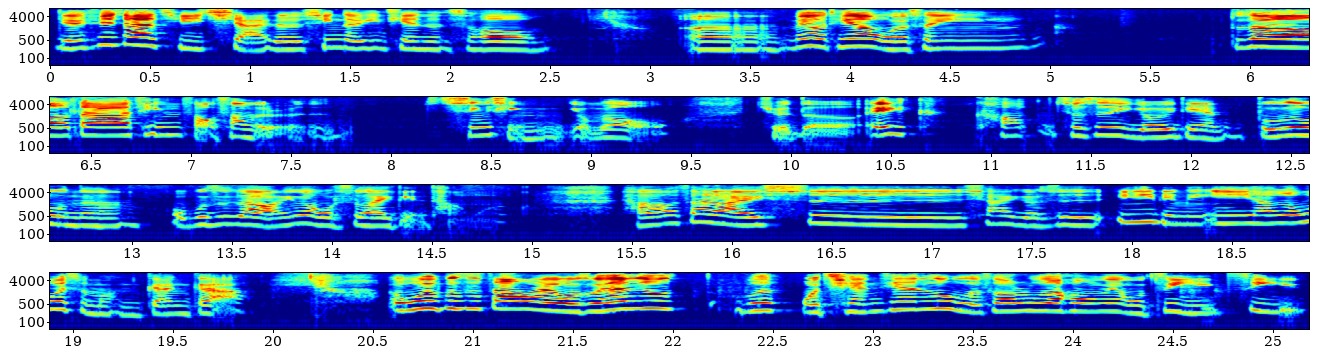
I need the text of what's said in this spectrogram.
连续假期起来的新的一天的时候。嗯，没有听到我的声音，不知道大家听早上的人心情有没有觉得哎，康就是有一点 blue 呢？我不知道，因为我是来点糖嘛。好，再来是下一个是一零零一，他说为什么很尴尬？我也不知道哎，我昨天就不是我前天录的时候录到后面，我自己自己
